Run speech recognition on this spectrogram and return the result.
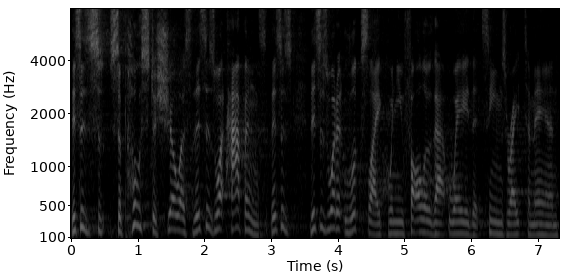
This is supposed to show us this is what happens. This is, this is what it looks like when you follow that way that seems right to man,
